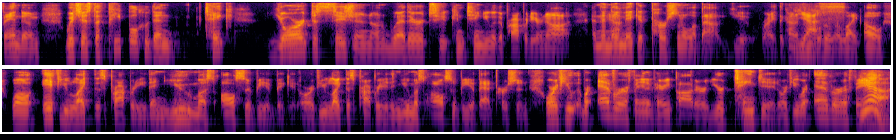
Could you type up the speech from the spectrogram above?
fandom, which is the people who then take your decision on whether to continue with a property or not and then yeah. they make it personal about you right the kind of yes. people who are like oh well if you like this property then you must also be a bigot or if you like this property then you must also be a bad person or if you were ever a fan of harry potter you're tainted or if you were ever a fan yeah.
